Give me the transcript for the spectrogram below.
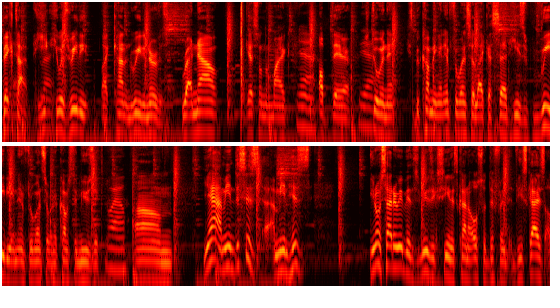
big time. He, right. he was really like kind of really nervous. Right now, gets on the mic, Yeah. up there, Yeah. he's doing it. He's becoming an influencer. Like I said, he's really an influencer when it comes to music. Wow. Um, yeah, I mean, this is, I mean, his, you know, Saudi Arabia's music scene is kind of also different. These guys uh,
